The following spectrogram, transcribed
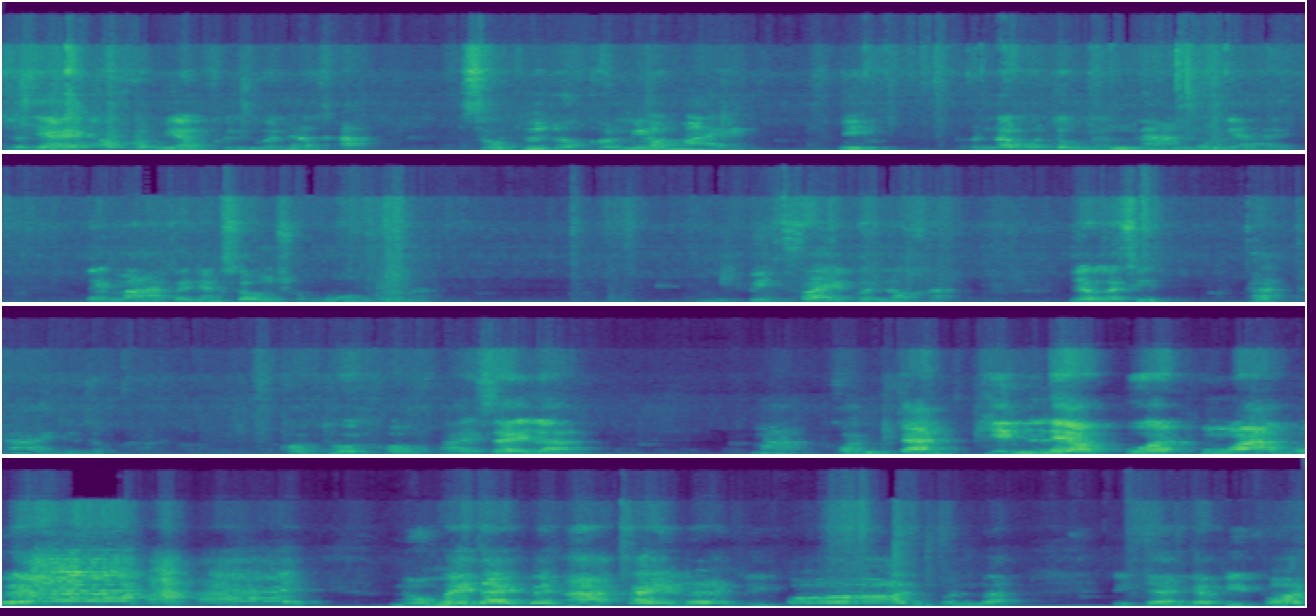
เดี๋ยวยายเอาข้าวเหนียวขึ้นก็เด้อค่ะซุปคือดอกข้าวเหนียวใหม่นี่เพิ่นเราบ่ต้องหนึ่งน้ำดอกยายแต่มาก็ยังสองชั่วโมงเท่านั้นมี ปิดไฟเพิ่นเนาะค่ะ เดี๋ยวก็สิทักทายด้วยดอกค่ะ ขอโทษขออภัยใส่ล่ะ มาคนจันกินแล้วปวดหัวเบ้ยหนูไม่ได้ไปหาใครเลยพี่พรเป็นละพี่จันกับพี่พร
